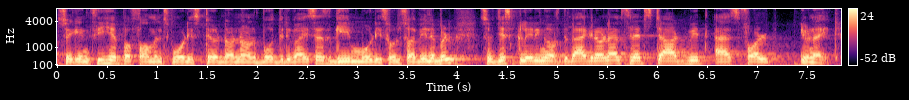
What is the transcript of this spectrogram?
So you can see here performance mode is turned on on both devices. Game mode is also available. So just clearing off the background apps. Let's start with Asphalt Unite.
